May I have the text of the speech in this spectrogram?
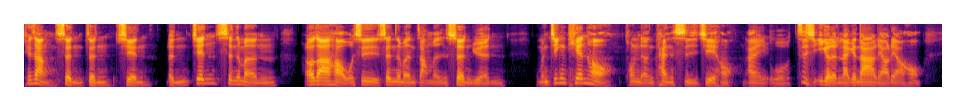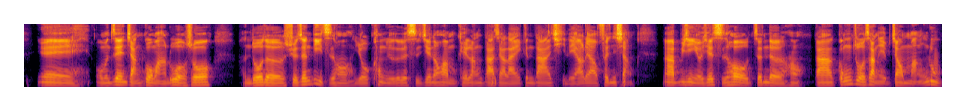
天上圣真仙，人间圣真门。Hello，大家好，我是圣真门掌门圣元。我们今天哈通人看世界哈，来我自己一个人来跟大家聊聊哈。因为我们之前讲过嘛，如果说很多的学生弟子哈有空有这个时间的话，我们可以让大家来跟大家一起聊聊分享。那毕竟有些时候真的哈，大家工作上也比较忙碌，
